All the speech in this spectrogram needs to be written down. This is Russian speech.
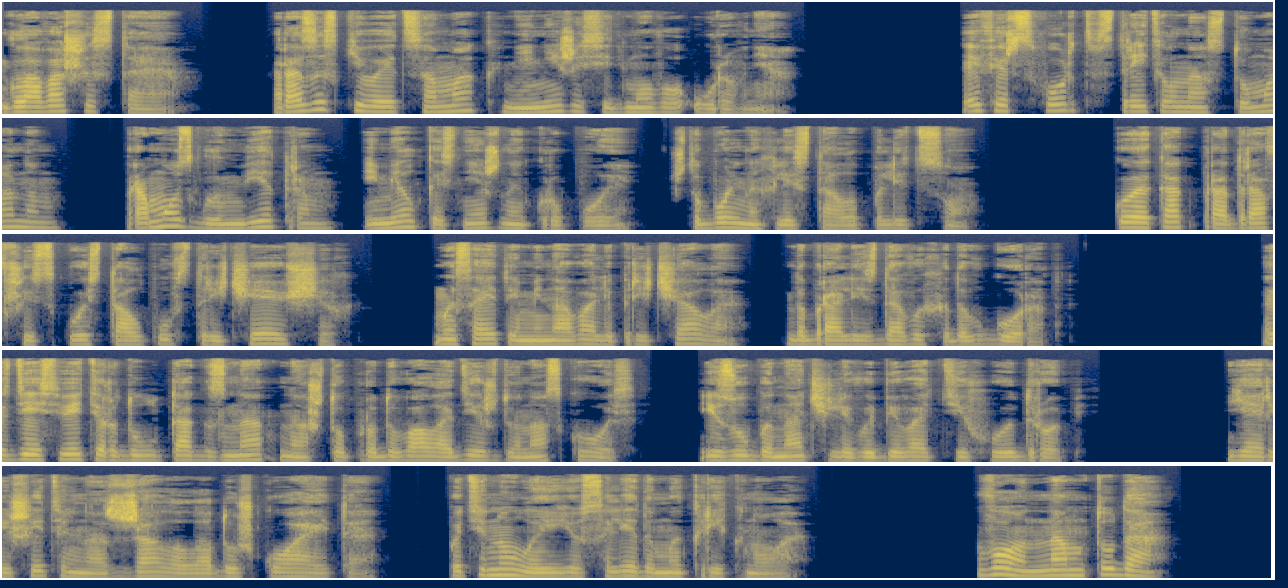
Глава шестая. Разыскивается маг не ниже седьмого уровня. Эферсфорд встретил нас туманом, промозглым ветром и мелкой снежной крупой, что больно хлестало по лицу. Кое-как продравшись сквозь толпу встречающих, мы с Айтой миновали причалы, добрались до выхода в город. Здесь ветер дул так знатно, что продувал одежду насквозь, и зубы начали выбивать тихую дробь. Я решительно сжала ладошку Айта, потянула ее следом и крикнула. «Вон, нам туда!»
